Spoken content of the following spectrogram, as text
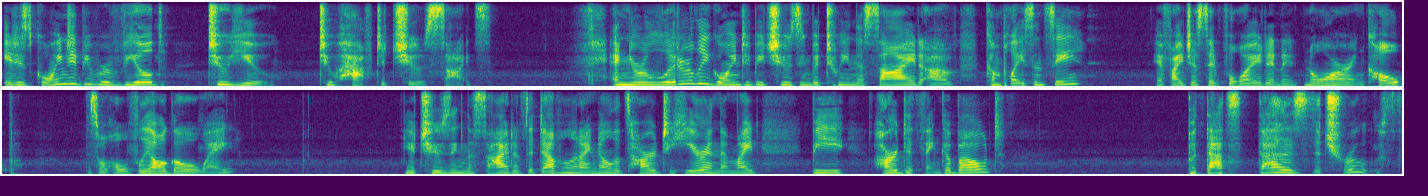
it is going to be revealed to you to have to choose sides. And you're literally going to be choosing between the side of complacency, if I just avoid and ignore and cope, this will hopefully all go away. You're choosing the side of the devil, and I know that's hard to hear and that might be hard to think about. But that's that is the truth.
